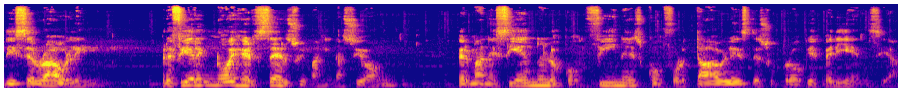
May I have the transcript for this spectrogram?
dice Rowling, prefieren no ejercer su imaginación, permaneciendo en los confines confortables de su propia experiencia.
